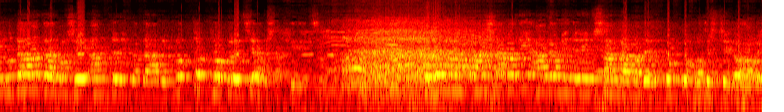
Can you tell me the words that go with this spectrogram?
উদারতা এবং সেই আন্তরিকতা আমি প্রত্যক্ষ করেছি, আমি সাক্ষী দিচ্ছি আশাবাদী আগামী দিনে ইনশাআল্লাহ আমাদের পক্ষ প্রতিষ্ঠিত হবে।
